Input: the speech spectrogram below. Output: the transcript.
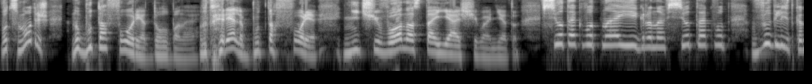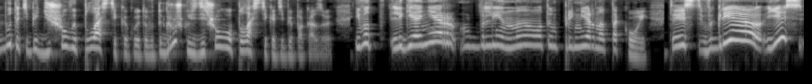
вот смотришь смотришь, ну, бутафория долбаная. Вот реально бутафория. Ничего настоящего нету. Все так вот наиграно, все так вот выглядит, как будто тебе дешевый пластик какой-то. Вот игрушку из дешевого пластика тебе показывают. И вот легионер, блин, ну вот он примерно такой. То есть в игре есть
